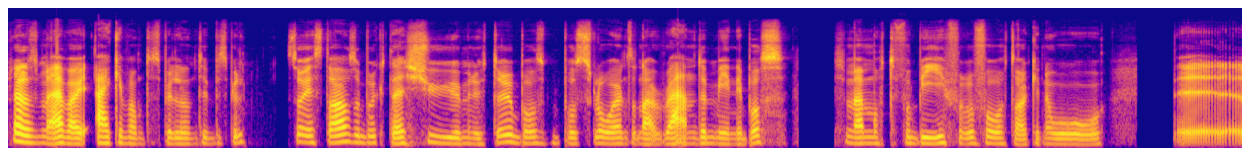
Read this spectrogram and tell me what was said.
Det er liksom, jeg er ikke vant til å spille den type spill. Så i stad så brukte jeg 20 minutter på, på å slå en sånn random miniboss som jeg måtte forbi for å få tak i noe eh,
